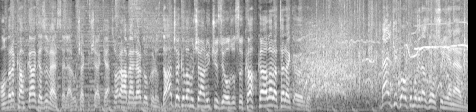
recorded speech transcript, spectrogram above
Onlara kahkaha gazı verseler uçak düşerken. Sonra haberlerde okuruz. Daha çakılan uçağın 300 yolcusu kahkahalar atarak öldü. Belki korkumu biraz olsun yenerdim.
